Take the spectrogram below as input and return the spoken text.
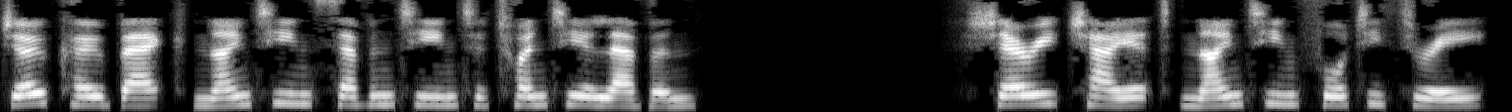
Joko Beck 1917 to 2011 Sherry Chayat 1943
